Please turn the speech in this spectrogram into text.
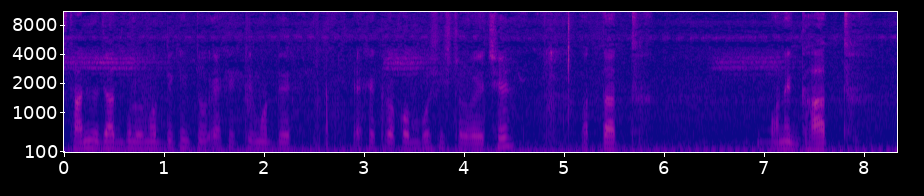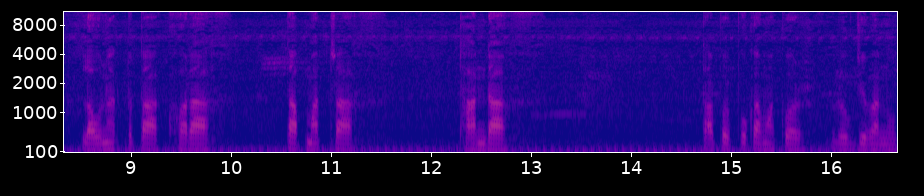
স্থানীয় জাতগুলোর মধ্যে কিন্তু এক একটির মধ্যে এক এক রকম বৈশিষ্ট্য রয়েছে। অর্থাৎ অনেক ঘাত, লবণাক্ততা, খরা, তাপমাত্রা, ঠান্ডা, তারপর পোকামাকড়, রোগ জীবাণু,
